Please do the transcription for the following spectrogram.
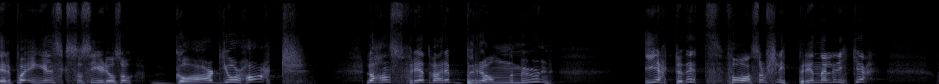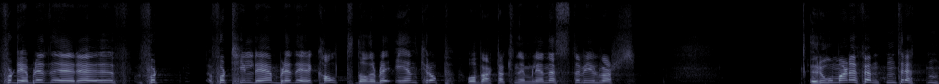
Eller på engelsk så sier de også 'guard your heart'. La hans fred være brannmuren i hjertet ditt for hva som slipper inn eller ikke. For, dere, for, for til det ble dere kalt da det ble én kropp, og vært takknemlige. Neste bibelvers. Romerne 15, 13.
